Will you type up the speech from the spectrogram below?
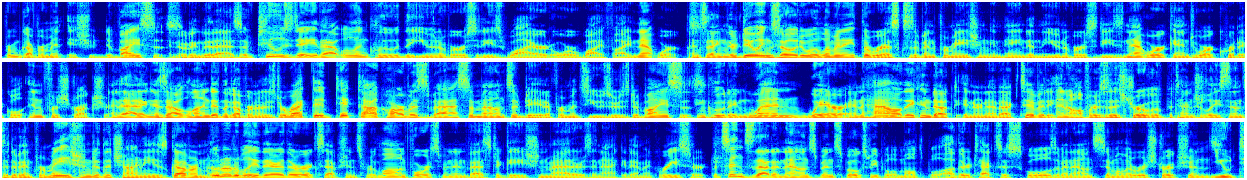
from government issued devices, noting that as of Tuesday, that will include the university's wired or Wi Fi network, and saying they're doing so to eliminate the risks of information contained in the university's network and to our critical infrastructure. And adding, as outlined in the governor's directive, TikTok harvests vast amounts of data from its users' devices, including when, where, and how they conduct internet activity, and offers this trove of potentially sensitive information to the Chinese government. Though notably, there, there are exceptions for law enforcement, investigation matters, and academic research. But since that announcement, spokespeople of multiple other Texas schools have announced similar restrictions. UT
